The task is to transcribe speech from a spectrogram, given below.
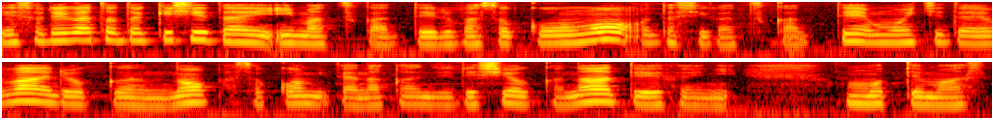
でそれが届き次第今使っているパソコンを私が使ってもう一台はりょうくんのパソコンみたいな感じでしようかなというふうに思ってます。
